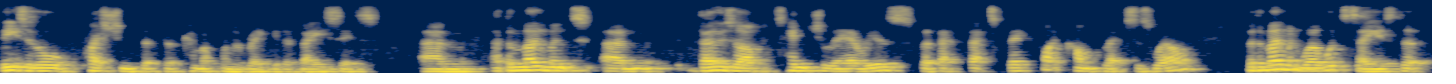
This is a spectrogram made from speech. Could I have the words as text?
these are all questions that, that come up on a regular basis. Um, at the moment, um, those are potential areas, but that, that's they're quite complex as well. But the moment what I would say is that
